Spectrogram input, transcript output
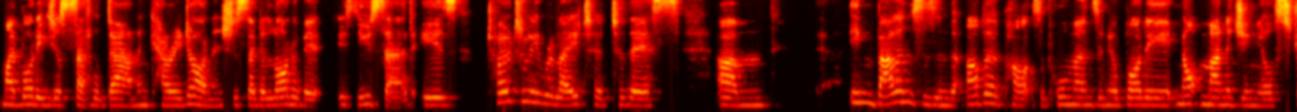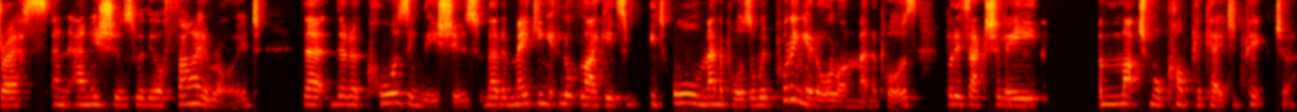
my body just settled down and carried on. And she said a lot of it, as you said, is totally related to this. Um, imbalances in the other parts of hormones in your body, not managing your stress and, and issues with your thyroid that that are causing the issues that are making it look like it's it's all menopause or we're putting it all on menopause but it's actually a much more complicated picture.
